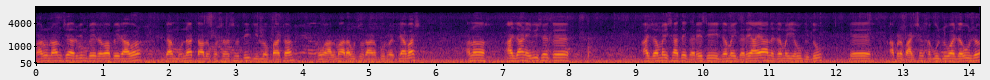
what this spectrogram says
મારું નામ છે અરવિંદભાઈ રવાભાઈ રાવળ, ગામ મુના, તાલુકો સરસ્વતી, જિલ્લો પાટણ. હું હાલમાં રહું છું રાણપુર વચલાવાસ અને આ જાણ એવી છે કે આ જમાઈ સાથે ઘરેથી જમાઈ ઘરે આવ્યા અને જમાઈ એવું કીધું કે આપણે ભાષણ હગું જોવા જવું છે.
